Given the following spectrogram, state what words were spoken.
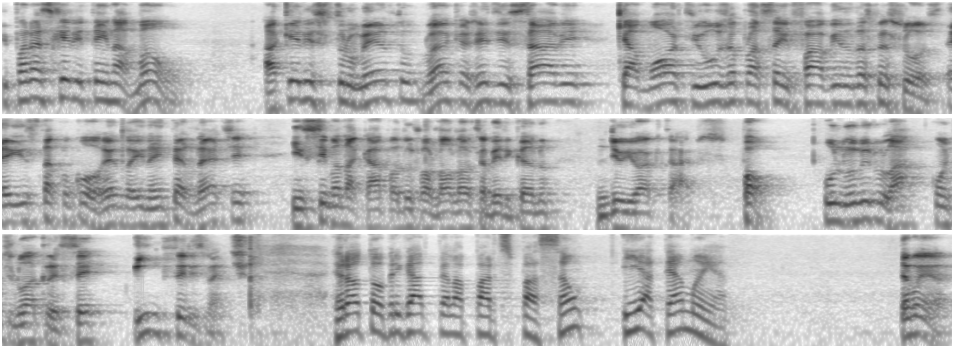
E parece que ele tem na mão aquele instrumento não é, que a gente sabe que a morte usa para ceifar a vida das pessoas. É isso que está concorrendo aí na internet, em cima da capa do jornal norte-americano New York Times. Bom, o número lá continua a crescer, infelizmente. Heroto, obrigado pela participação e até amanhã. Até amanhã.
